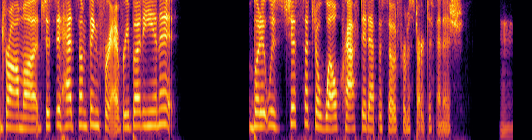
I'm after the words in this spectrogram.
drama, just it had something for everybody in it. But it was just such a well crafted episode from start to finish. Hmm.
